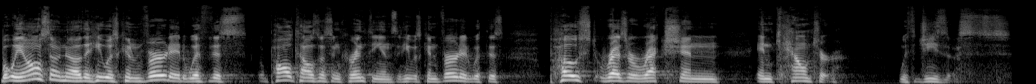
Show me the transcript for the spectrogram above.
But we also know that he was converted with this, Paul tells us in Corinthians that he was converted with this post resurrection encounter with Jesus.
